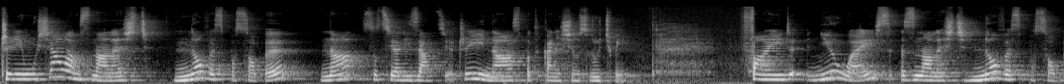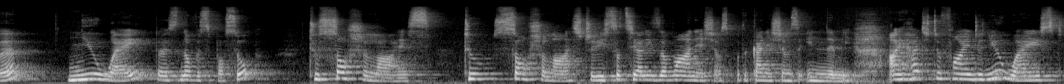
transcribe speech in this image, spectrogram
Czyli musiałam znaleźć nowe sposoby na socjalizację, czyli na spotkanie się z ludźmi. Find new ways, znaleźć nowe sposoby. New way to jest nowy sposób. To socialize, to socialize, czyli socjalizowanie się, spotykanie się z innymi. I had to find new ways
